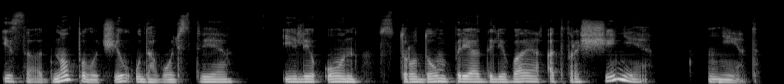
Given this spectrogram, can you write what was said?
и заодно получил удовольствие. Или он, с трудом преодолевая отвращение? Нет,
